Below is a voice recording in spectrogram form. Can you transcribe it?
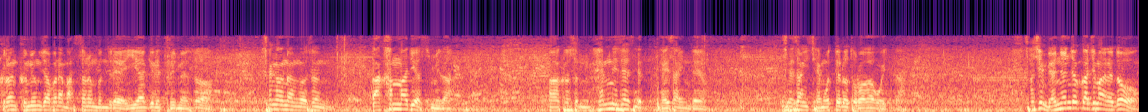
그런 금융자본에 맞서는 분들의 이야기를 들으면서 생각난 것은 딱 한마디였습니다. 아, 그것은 햄릿의 대- 대사인데요. 세상이 제멋대로 돌아가고 있다. 사실 몇 년 전까지만 해도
